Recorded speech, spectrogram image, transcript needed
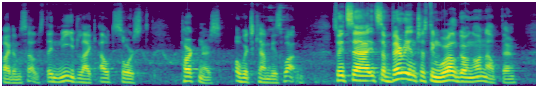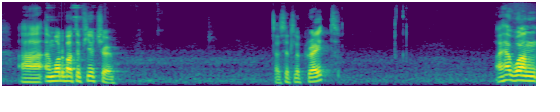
by themselves. They need like outsourced partners, of which Kambi is one. So it's a, it's a very interesting world going on out there. Uh, and what about the future? Does it look great? I have one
